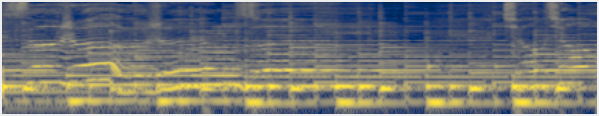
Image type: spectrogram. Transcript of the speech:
色惹人醉。悄悄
